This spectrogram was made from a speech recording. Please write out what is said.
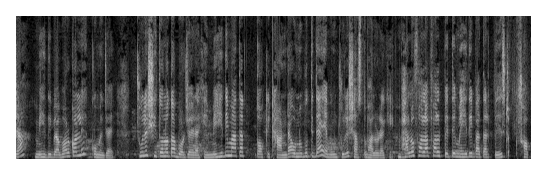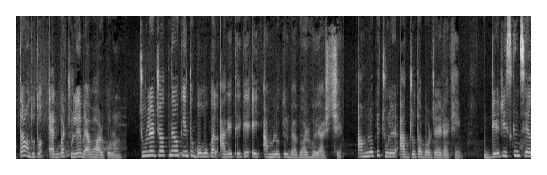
যা মেহেদি ব্যবহার করলে কমে যায়। চুলে শীতলতা বজায় রাখে। মেহেদি মাথার ত্বকে ঠান্ডা অনুভূতি দেয় এবং চুলের স্বাস্থ্য ভালো রাখে। ভালো ফলাফল পেতে মেহেদি পাতার পেস্ট সপ্তাহে অন্তত একবার চুলে ব্যবহার করুন। চুলের যত্নেও কিন্তু বহুকাল আগে থেকে এই আমলকির ব্যবহার হয়ে আসছে। আমলকি চুলের আর্দ্রতা বজায় রাখে। ডেড স্কিন সেল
